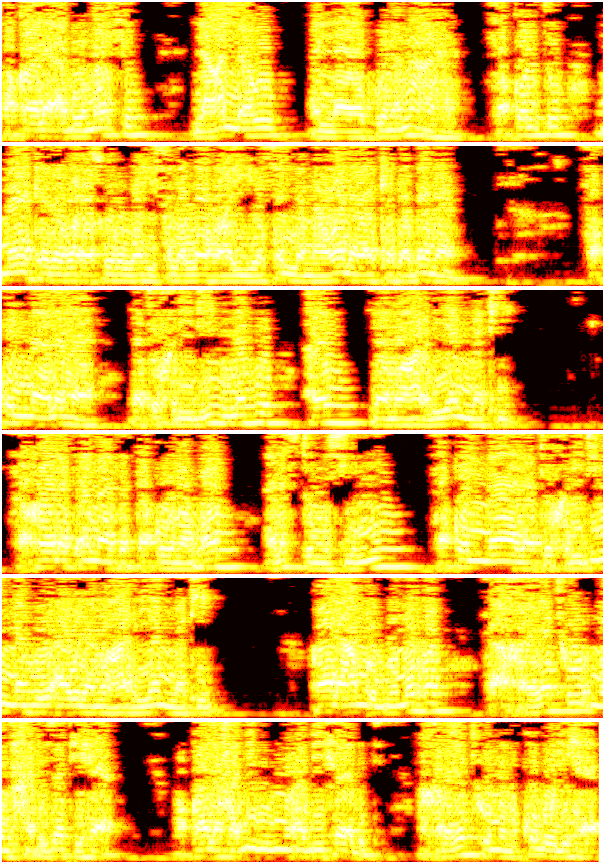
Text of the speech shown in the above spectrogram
فقال أبو مرثد لعله ألا يكون معها. فقلت ما كذب رسول الله صلى الله عليه وسلم ولا كذبنا. فقلنا لها لتخرجينه أو لنعرينك؟ فقالت أما تتقون الله؟ ألستم مسلمين؟ فقلنا لتخرجنه أو لنعرينك؟ قال عمرو بن مرة فأخرجته من حجزتها وقال حبيب بن أبي ثابت أخرجته من قبلها.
